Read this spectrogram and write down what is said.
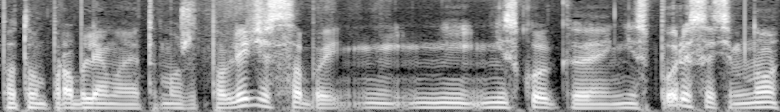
потом проблемы это может повлечь с собой. Ни, нисколько не спорю с этим, но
